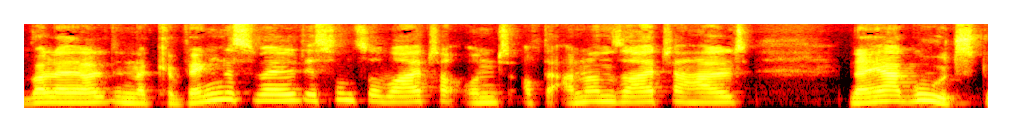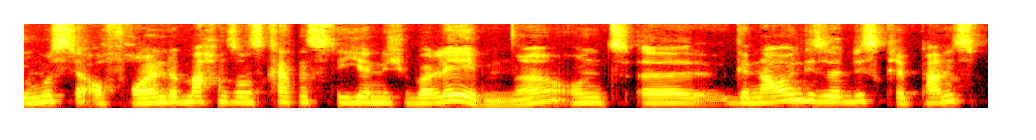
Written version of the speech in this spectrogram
weil er halt in der Gefängniswelt ist und so weiter. Und auf der anderen Seite halt naja gut, du musst ja auch Freunde machen, sonst kannst du hier nicht überleben. Ne? Und äh, genau in dieser Diskrepanz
